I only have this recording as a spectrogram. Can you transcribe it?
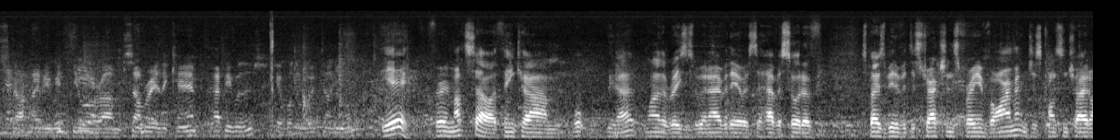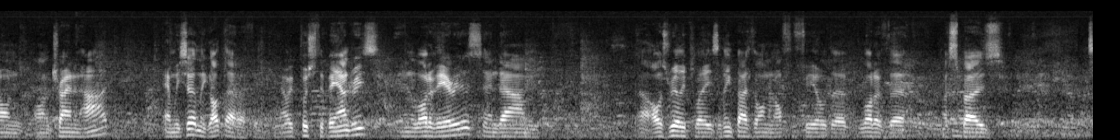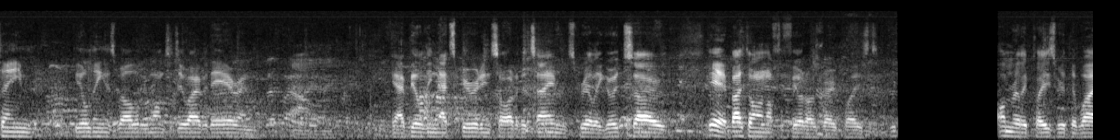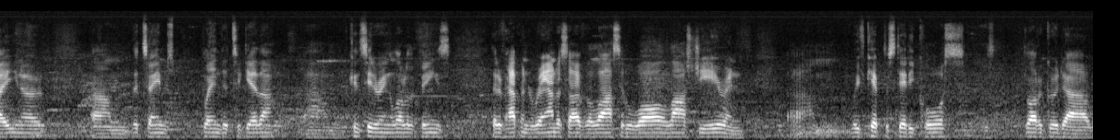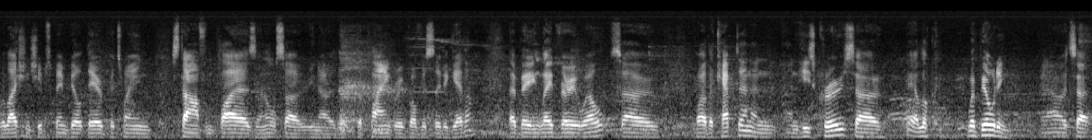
Start maybe with your um, summary of the camp. Happy with it? Get what the work done you want? Yeah, very much so. I think um, what, you know one of the reasons we went over there was to have a sort of, I suppose, a bit of a distractions-free environment and just concentrate on on training hard. And we certainly got that. I think you know we pushed the boundaries in a lot of areas, and um, uh, I was really pleased. I think both on and off the field, a lot of the, I suppose, team building as well that we want to do over there, and um, building that spirit inside of the team. It's really good. So, yeah, both on and off the field, I was very pleased. I'm really pleased with the way you know um, the teams blended together, um, considering a lot of the things that have happened around us over the last little while, last year, and um, we've kept a steady course. A lot of good uh, relationships been built there between staff and players, and also you know the, the playing group obviously together. They're being led very well, so by the captain and, and his crew. So yeah, look, we're building. You know, it's a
